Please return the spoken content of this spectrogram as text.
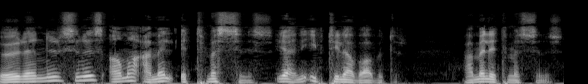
öğrenirsiniz ama amel etmezsiniz. Yani iptila babıdır. Amel etmezsiniz.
